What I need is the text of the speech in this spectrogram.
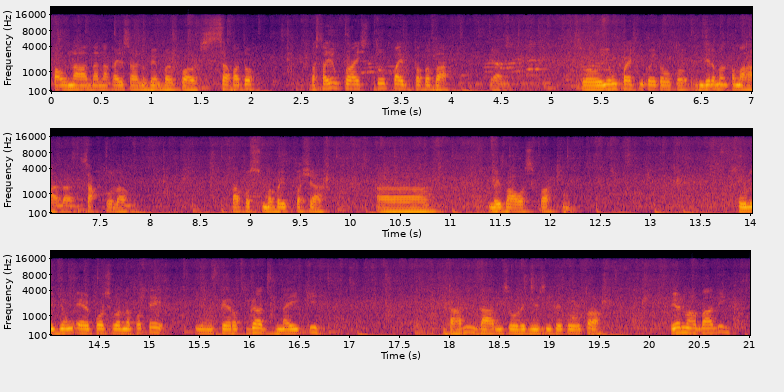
Paunahan na kayo sa November 4, Sabado. Basta yung price 2.5 pababa. Yan. So, yung price ni Kuya Toto, hindi naman kamahalan. Sakto lang. Tapos, mabait pa siya. Ah, may bawas pa. Sulit yung Air Force One na puti. Yung Pair of God, Nike. Dami, daming sulit yung si Kuya Toto. ah. Yun mga buddy.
